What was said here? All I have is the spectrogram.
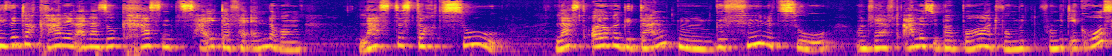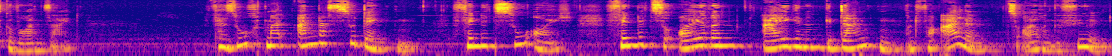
Wir sind doch gerade in einer so krassen Zeit der Veränderung. Lasst es doch zu. Lasst eure Gedanken, Gefühle zu und werft alles über Bord, womit, womit ihr groß geworden seid. Versucht mal anders zu denken. Findet zu euch. Findet zu euren eigenen Gedanken und vor allem zu euren Gefühlen.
